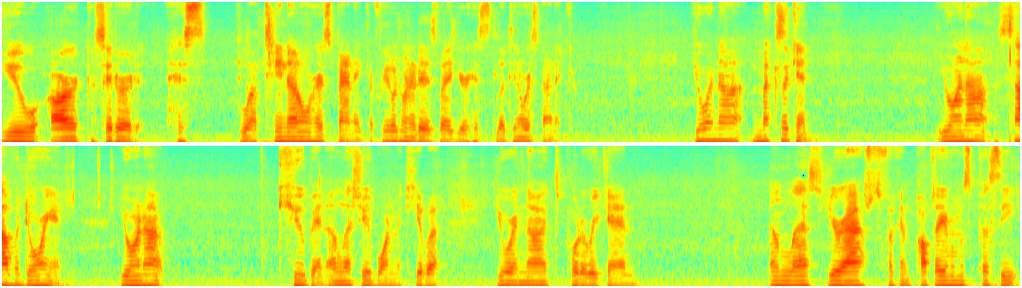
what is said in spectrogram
you are considered his Latino or Hispanic. I forget which one it is, but you're his Latino or Hispanic. You are not Mexican. You are not Salvadorian. You are not Cuban unless you're born in Cuba. You are not Puerto Rican unless your ass fucking popped out your mama's pussy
